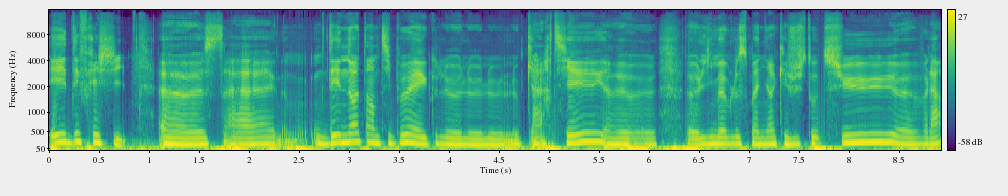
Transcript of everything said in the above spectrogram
est défraîchie. Euh, ça dénote un petit peu avec le, le- le- le quartier, l'immeuble haussmanien qui est juste au-dessus, voilà.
